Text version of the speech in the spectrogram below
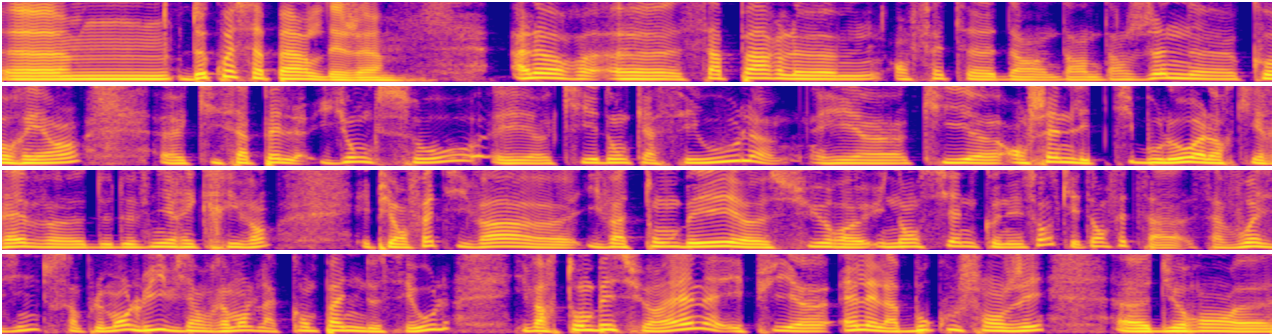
Euh, de quoi ça parle déjà? Alors, euh, ça parle euh, en fait euh, d'un- jeune Coréen qui s'appelle Yong-so et qui est donc à Séoul et qui enchaîne les petits boulots alors qu'il rêve de devenir écrivain. Et puis en fait, il va, il va tomber sur une ancienne connaissance qui était en fait sa, sa voisine tout simplement. Lui, il vient vraiment de la campagne de Séoul. Il va retomber sur elle et puis elle, elle a beaucoup changé durant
